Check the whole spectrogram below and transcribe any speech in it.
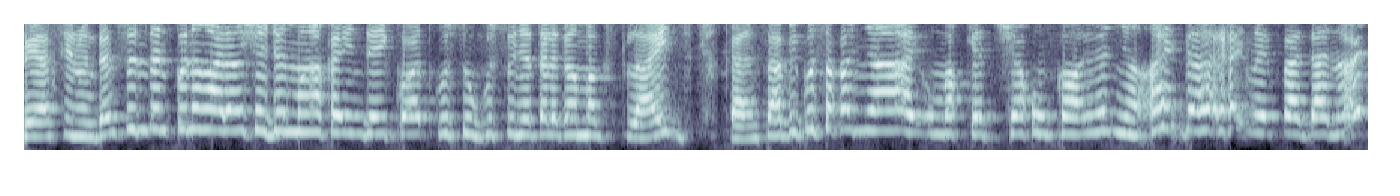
Kaya sinundan-sundan ko na nga lang siya dyan mga kainday ko at gusto-gusto niya talagang mag-slides. Kaya sabi ko sa kanya ay umakyat siya kung kaya niya. Ay daray, may paganar.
